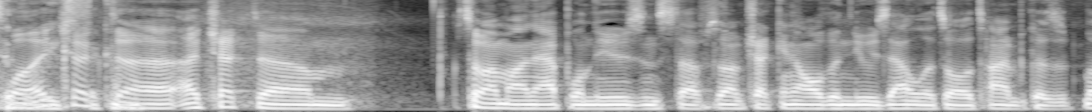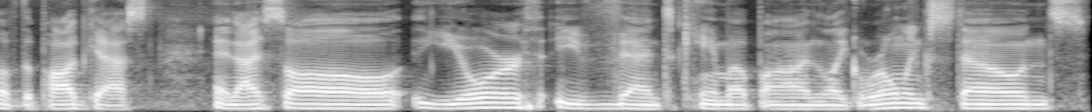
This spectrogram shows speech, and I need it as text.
to Well, the I weeks to checked. come Uh, I checked. Um, so I'm on Apple News and stuff. So I'm checking all the news outlets all the time because of the podcast. And I saw your th- event came up on like Rolling Stones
